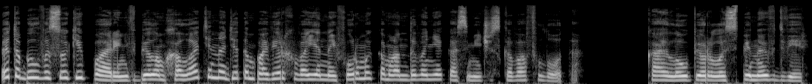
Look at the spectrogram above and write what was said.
Это был высокий парень в белом халате, надетом поверх военной формы командования космического флота. Кайла уперлась спиной в дверь.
